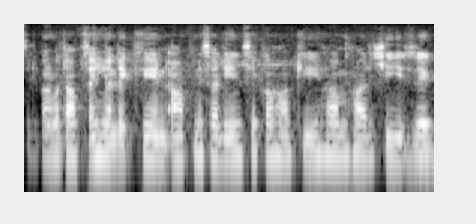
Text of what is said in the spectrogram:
श्रीकांत बोलता, आप सही हैं, लेकिन आपने सलीम से कहा कि हम हर चीज़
